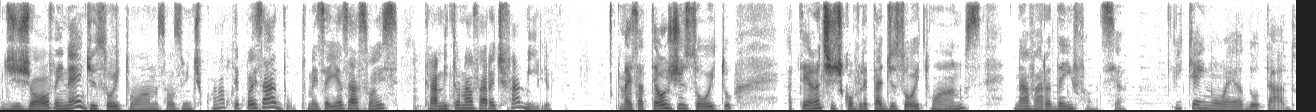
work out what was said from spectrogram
de, jovem, né, 18 anos aos 24, depois adulto. Mas aí as ações tramitam na vara de família. Mas até os 18, até antes de completar 18 anos, na vara da infância. E quem não é adotado?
